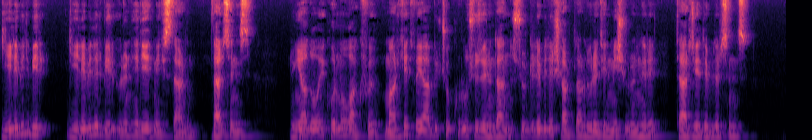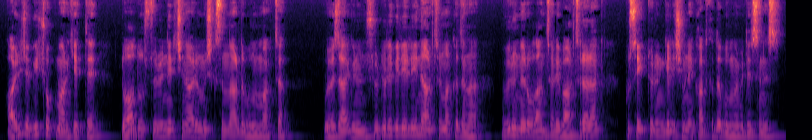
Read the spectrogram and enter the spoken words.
Giyilebilir bir, giyilebilir bir ürün hediye etmek isterdim derseniz Dünya Doğayı Koruma Vakfı market veya birçok kuruluş üzerinden sürdürülebilir şartlarda üretilmiş ürünleri tercih edebilirsiniz. Ayrıca birçok markette doğa dostu ürünler için ayrılmış kısımlar da bulunmakta. Bu özel günün sürdürülebilirliğini artırmak adına bu ürünlere olan talebi artırarak bu sektörün gelişimine katkıda bulunabilirsiniz.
